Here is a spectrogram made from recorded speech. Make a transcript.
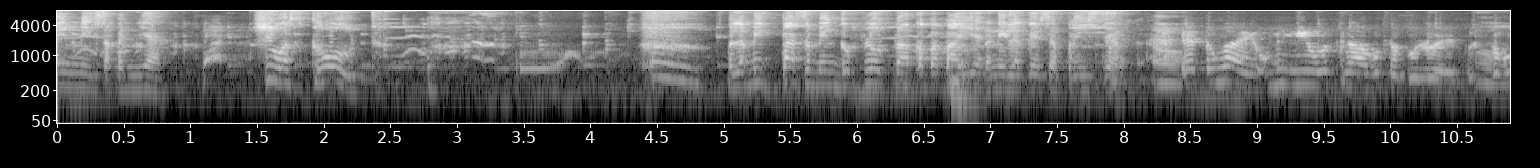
Amy sa kanya. She was cold. Malamig pa sa mango float mga kababayan na nilagay sa freezer. Oh. Eto nga eh, umiiwas nga ako sa gulo eh. Gusto ko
